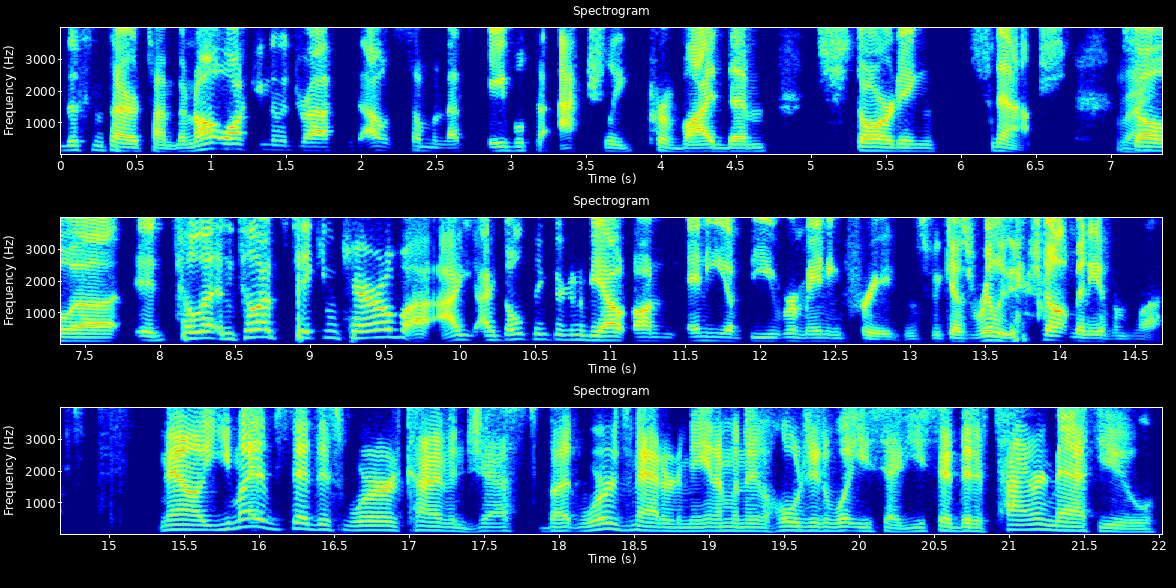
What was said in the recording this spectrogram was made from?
this entire time. They're not walking to the draft without someone that's able to actually provide them starting snaps. So uh, until until that's taken care of, I, I don't think they're going to be out on any of the remaining free agents because really there's not many of them left. Now, you might have said this word kind of in jest, but words matter to me, and I'm going to hold you to what you said. You said that if Tyrann Mathieu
